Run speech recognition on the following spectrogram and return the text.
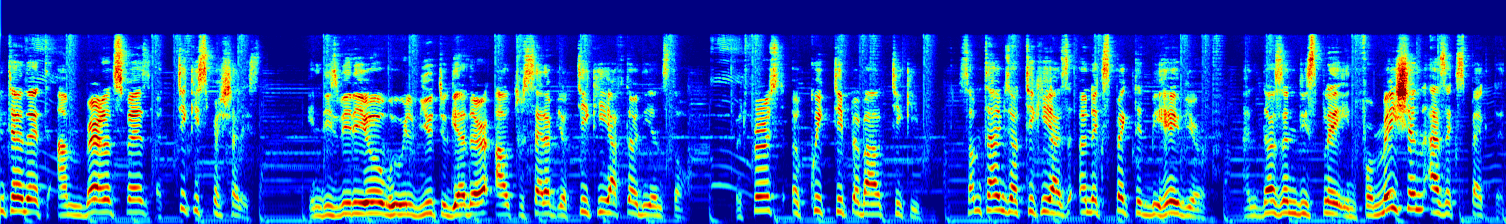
Internet, I'm Bernard Sfez, a Tiki specialist. In this video, we will view together how to set up your Tiki after the install. But first, a quick tip about Tiki. Sometimes your Tiki has unexpected behavior and doesn't display information as expected.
